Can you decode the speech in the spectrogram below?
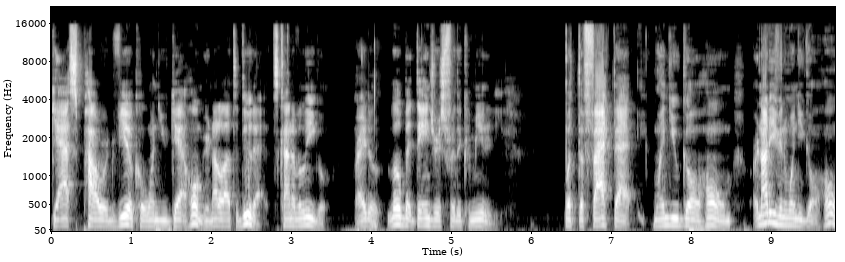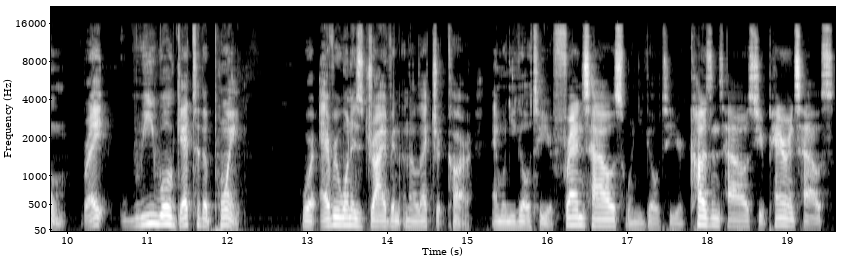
gas powered vehicle when you get home. You're not allowed to do that. It's kind of illegal, right? A little bit dangerous for the community. But the fact that when you go home, or not even when you go home, right? We will get to the point where everyone is driving an electric car. And when you go to your friend's house, when you go to your cousin's house, your parents' house,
